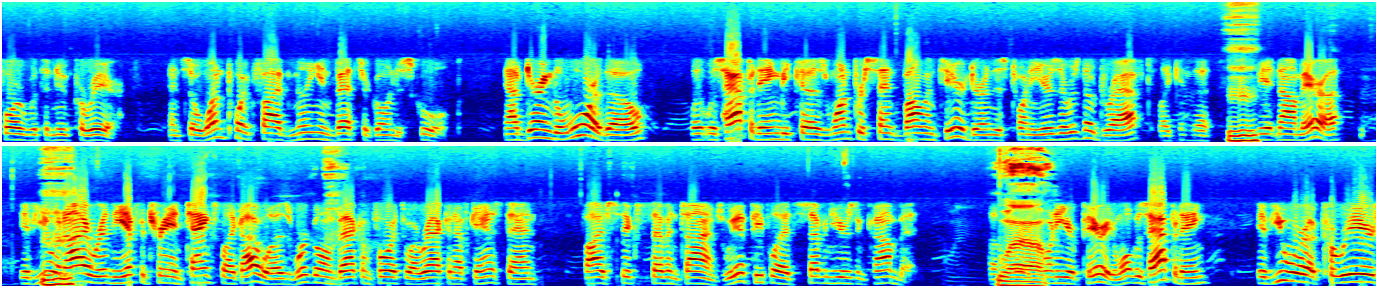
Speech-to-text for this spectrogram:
forward with a new career. And so 1.5 million vets are going to school. Now, during the war, though, what was happening because 1% volunteered during this 20 years, there was no draft like in the mm-hmm. Vietnam era. If you mm-hmm. and I were in the infantry and tanks like I was, we're going back and forth to Iraq and Afghanistan five, six, seven times. We had people that had seven years in combat, a wow. 20 year period. And what was happening, if you were a career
